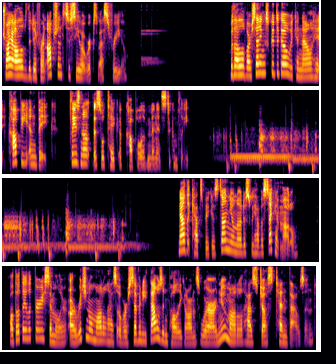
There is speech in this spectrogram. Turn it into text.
Try all of the different options to see what works best for you. With all of our settings good to go, we can now hit copy and bake. Please note this will take a couple of minutes to complete. Now that CATS Bake is done, you'll notice we have a second model. Although they look very similar, our original model has over 70,000 polygons, where our new model has just 10,000.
